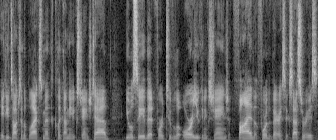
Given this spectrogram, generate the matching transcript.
If you talk to the blacksmith, click on the Exchange tab, you will see that for Tuvala Ore, you can exchange 5 for the various accessories.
